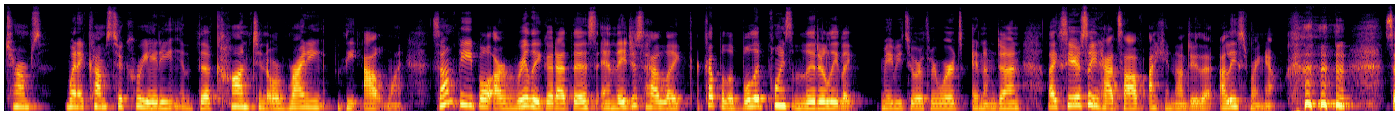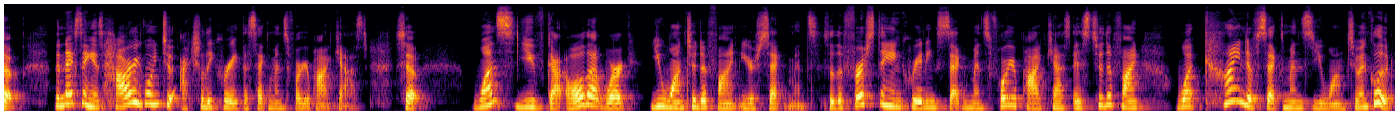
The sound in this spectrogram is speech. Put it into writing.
terms when it comes to creating the content or writing the outline. Some people are really good at this and they just have like a couple of bullet points, literally like maybe two or three words, and I'm done. Like, seriously, hats off. I cannot do that, at least right now. so, the next thing is how are you going to actually create the segments for your podcast? So, once you've got all that work, you want to define your segments. So, the first thing in creating segments for your podcast is to define what kind of segments you want to include.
